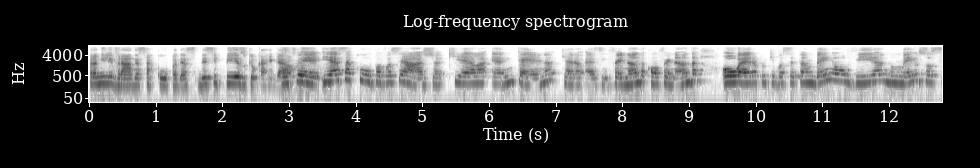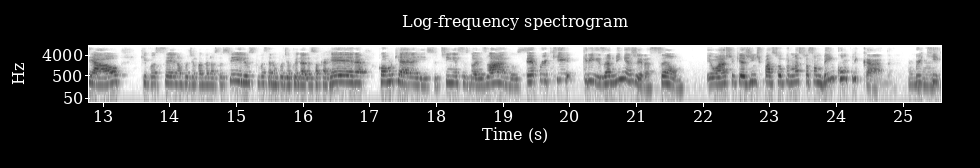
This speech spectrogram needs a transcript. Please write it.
para me livrar dessa culpa, desse, desse peso que eu carregava. Fê, e essa culpa, você acha que ela era interna, que era assim, Fernanda com Fernanda, ou era porque você também ouvia no meio social que você não podia abandonar seus filhos, que você não podia cuidar da sua carreira? Como que era isso? Tinha esses dois lados? É porque, Cris, a minha geração, eu acho que a gente passou por uma situação bem complicada. Uhum. Porque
